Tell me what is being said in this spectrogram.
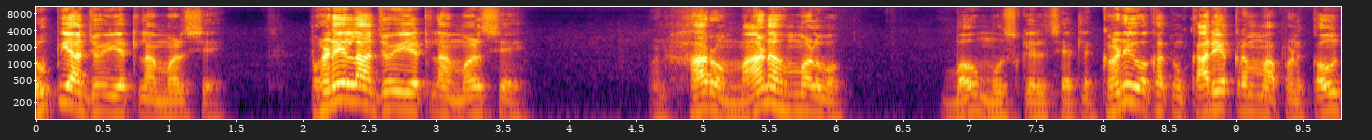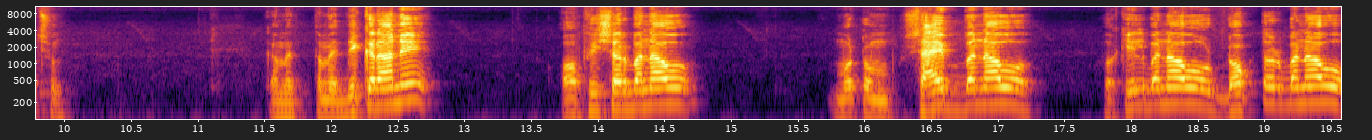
રૂપિયા જોઈએ એટલા મળશે, ભણેલા જોઈએ એટલા મળશે, પણ હારો માણસ મળવો બહુ મુશ્કેલ છે. એટલે ઘણી વખત હું કાર્યક્રમમાં પણ કહું છું કે અમે તમે દીકરાને ઓફિસર બનાવો, મોટો સાહેબ બનાવો, વકીલ બનાવો, ડૉક્ટર બનાવો,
